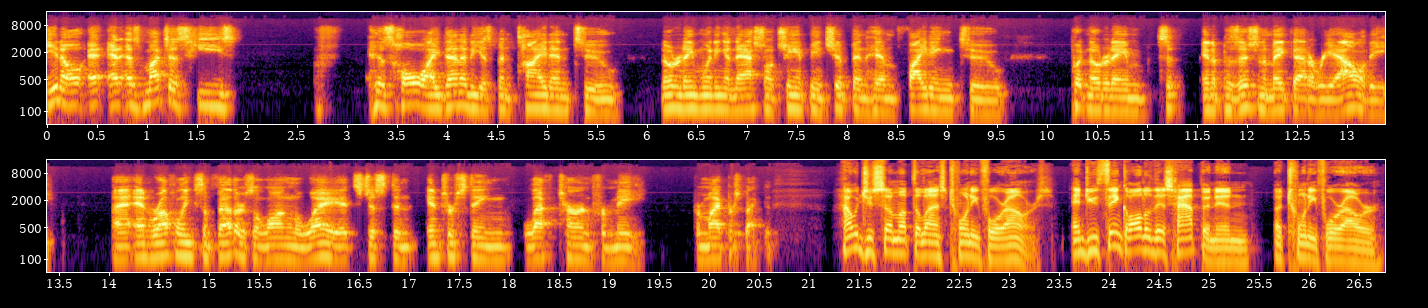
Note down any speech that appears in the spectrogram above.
you know, and, and as much as he's his whole identity has been tied into Notre Dame winning a national championship and him fighting to put Notre Dame to, in a position to make that a reality uh, and ruffling some feathers along the way. It's just an interesting left turn for me, from my perspective. How would you sum up the last 24 hours? And do you think all of this happened in a 24 hour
